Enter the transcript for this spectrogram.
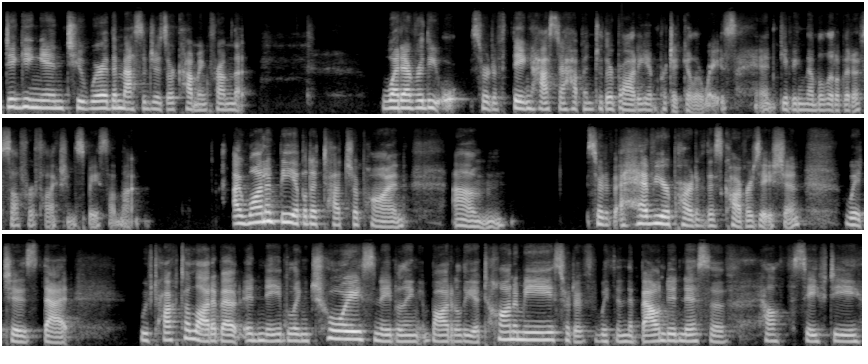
digging into where the messages are coming from that whatever the sort of thing has to happen to their body in particular ways and giving them a little bit of self reflection space on that. I want to be able to touch upon um, sort of a heavier part of this conversation, which is that we've talked a lot about enabling choice, enabling bodily autonomy, sort of within the boundedness of health, safety,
